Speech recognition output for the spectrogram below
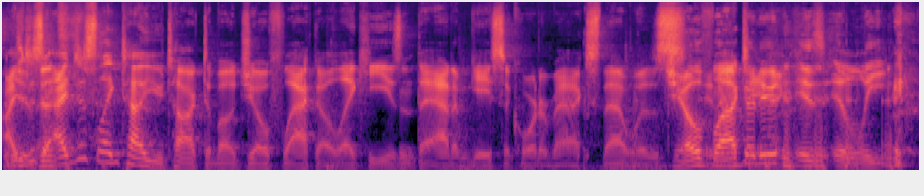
I just, I just liked how you talked about Joe Flacco like he isn't the Adam Gase of quarterbacks. That was Joe Flacco, dude, is elite.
